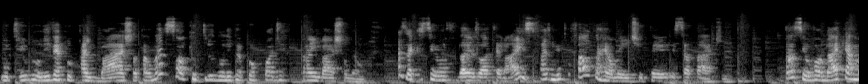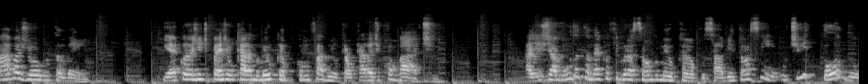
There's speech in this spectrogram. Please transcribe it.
o trio do Liverpool tá embaixo, tal. não é só que o trio do Liverpool pode estar tá embaixo, não, mas é que sem os das laterais faz muita falta realmente ter esse ataque. Então assim, o Van Dijk armava jogo também, e aí quando a gente perde um cara no meio campo como o Fabinho, que é um cara de combate, a gente já muda também a configuração do meio campo, sabe? Então assim, o time todo,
